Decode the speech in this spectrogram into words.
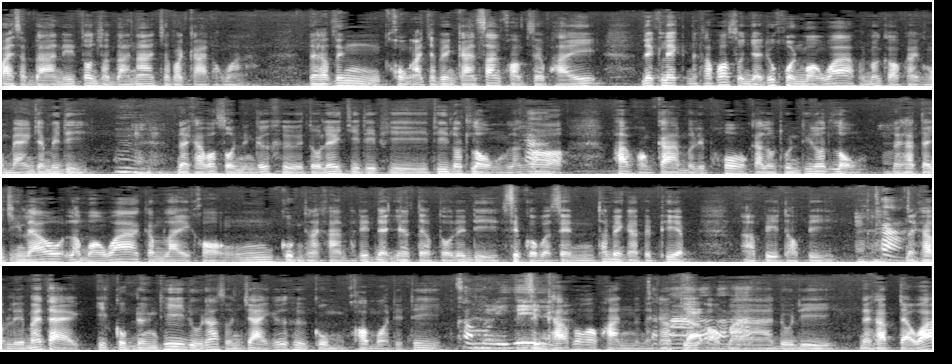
ปลายสัปดาห์นี้ต้นสัปดาห์หน้าจะประกาศออกมา นะครับซึ่งคงอาจจะเป็นการสร้างความเซอร์ไพรส์เล็กๆนะครับเพราะส่วนใหญ่ทุกคนมองว่าผลประกอบการของแบงก์จะไม่ดีอืมนะครับเพราะส่วนหนึ่งก็คือตัวเลข GDP ที่ลดลง แล้วก็ภาพของการบริโภคการลงทุนที่ลดลงนะครับแต่จริงๆแล้วเรามองว่ากำไรของกลุ่มธนาคารพาณิชย์เนี่ยยังเติบโตได้ดี 10กว่าเปอร์เซ็นต์ถ้าเป็นการเปรียบเทียบอ่าปีต่อปีค่ะนะครับหรือแม้แต่อีกกลุ่มหนึ่งที่ดูน่าสนใจก็คือกลุ่ม commodity commodity สินค้าโภคภัณฑ์นะครับจะมาที่แล้วออกมาเหรอคะดูดีนะครับแต่ว่า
